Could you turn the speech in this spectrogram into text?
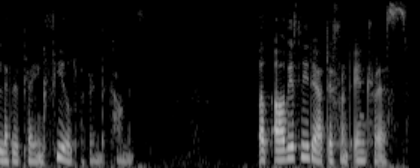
level playing field within the commons. But obviously there are different interests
